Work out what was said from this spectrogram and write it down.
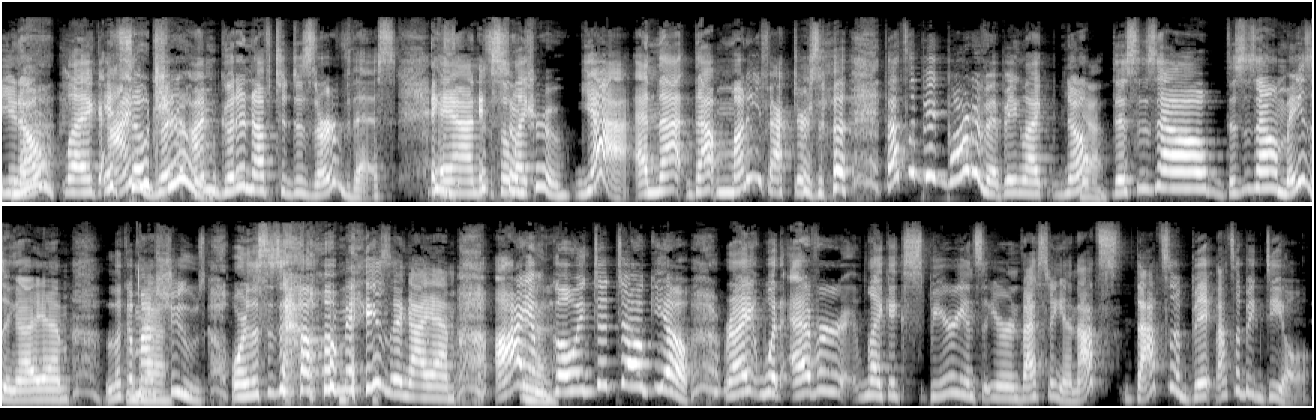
You know, yeah, like it's I'm so good, true. I'm good enough to deserve this. And it's so, so like, true. Yeah. And that, that money factors, that's a big part of it. Being like, nope, yeah. this is how, this is how amazing I am. Look at my shoes. Or this is how amazing I am. I am going to Tokyo, right? Whatever like experience that you're investing in, that's, that's a big, that's a big deal.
